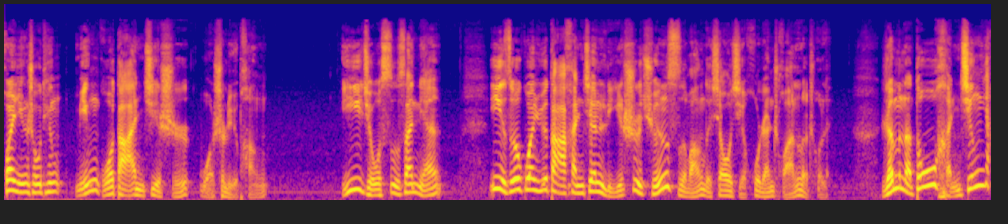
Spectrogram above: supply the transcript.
欢迎收听《民国大案纪实》，我是吕鹏。一九四三年，一则关于大汉奸李士群死亡的消息忽然传了出来，人们呢都很惊讶，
